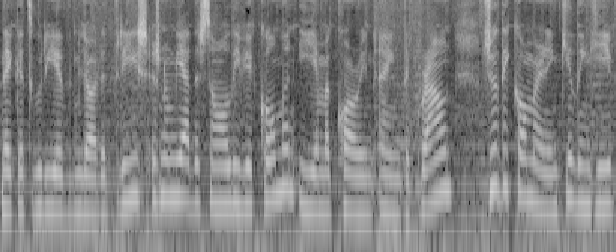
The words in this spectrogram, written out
Na categoria de melhor atriz, as nomeadas são Olivia Colman e Emma Corrin em The Crown, Judy Comer em Killing Eve,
